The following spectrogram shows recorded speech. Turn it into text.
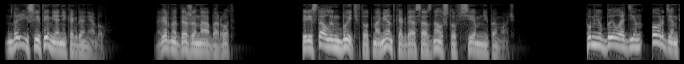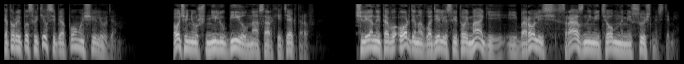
Да и святым я никогда не был. Наверное, даже наоборот. Перестал им быть в тот момент, когда осознал, что всем не помочь. Помню, был один орден, который посвятил себя помощи людям. Очень уж не любил нас, архитекторов. Члены того ордена владели святой магией и боролись с разными темными сущностями.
